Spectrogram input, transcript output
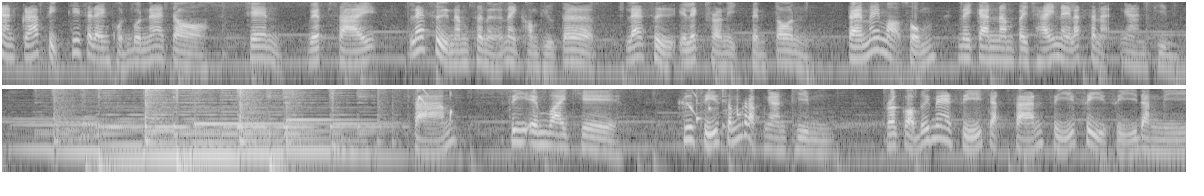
งานกราฟิกที่แสดงผลบนหน้าจอ เช่น เว็บไซต์ และสื่อนำเสนอในคอมพิวเตอร์ และสื่ออิเล็กทรอนิกส์เป็นต้น แต่ไม่เหมาะสมในการนำไปใช้ในลักษณะงานพิมพ์ 3. CMYK คือสีสำหรับงานพิมพ์ ประกอบด้วยแม่สีจากสารสี 4 สีดังนี้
